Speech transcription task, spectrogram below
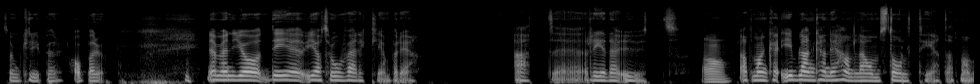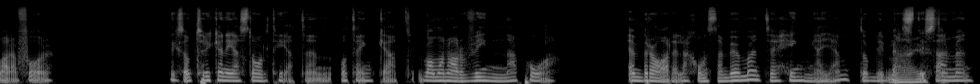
som kryper, hoppar upp. Nej, men jag, det, jag tror verkligen på det. Att eh, reda ut. Ja, Att man kan, ibland kan det handla om stolthet, att man bara får liksom, trycka ner stoltheten och tänka att vad man har att vinna på en bra relation. Sen behöver man inte hänga jämt och bli bästisar. Men,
